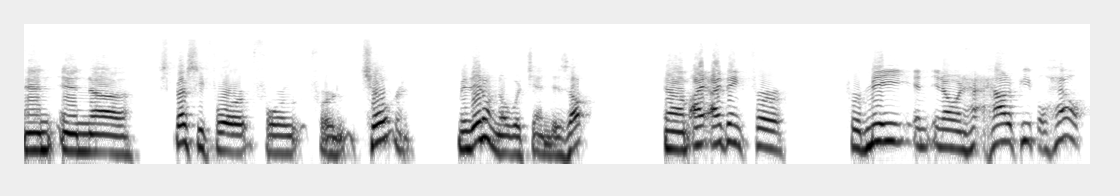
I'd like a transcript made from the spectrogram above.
And and uh, especially for for for children. I mean, they don't know which end is up. Um, I, I think for for me, and you know, and how do people help?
